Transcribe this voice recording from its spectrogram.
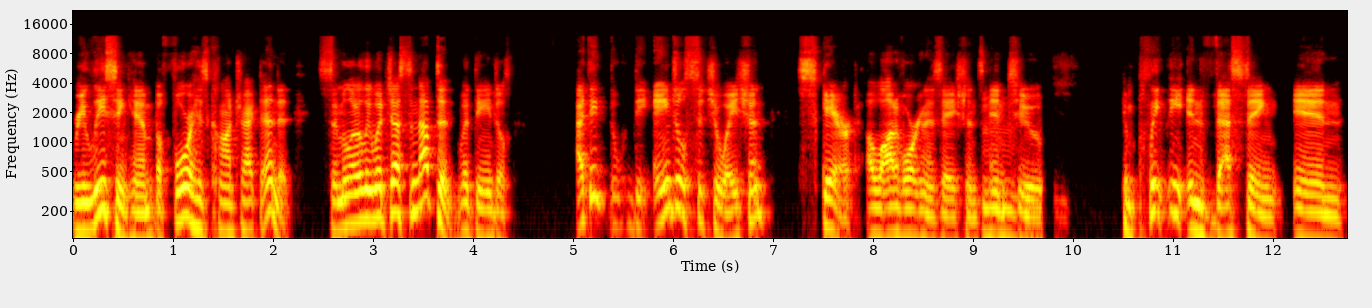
releasing him before his contract ended. Similarly with Justin Upton with the Angels. I think the, the Angels situation scared a lot of organizations mm-hmm. into completely investing in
